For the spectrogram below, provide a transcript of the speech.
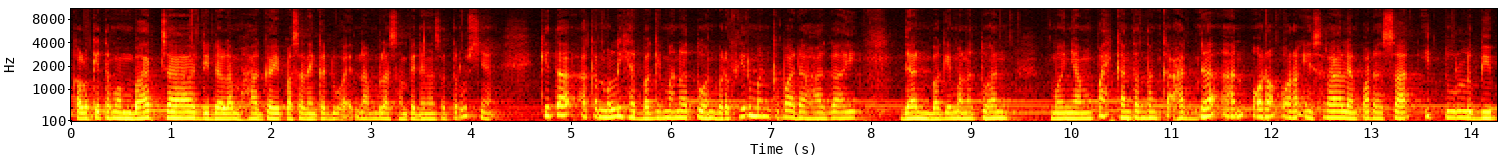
kalau kita membaca di dalam Hagai pasal yang kedua ayat 16 sampai dengan seterusnya, kita akan melihat bagaimana Tuhan berfirman kepada Hagai dan bagaimana Tuhan menyampaikan tentang keadaan orang-orang Israel yang pada saat itu lebih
